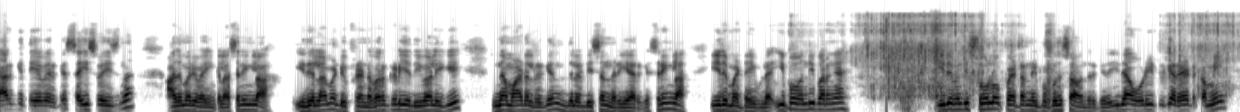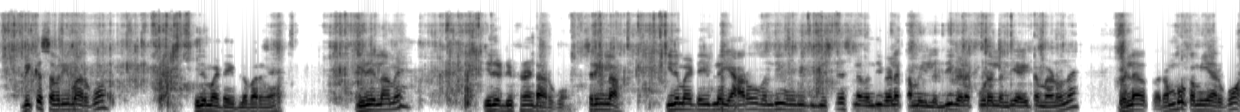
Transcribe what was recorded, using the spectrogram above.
யாருக்கு தேவை இருக்கு? சைஸ் வைஸ்னு அது மாதிரி வாங்கிக்கலாம். சரிங்களா? இது எல்லாமே டிஃப்ரெண்ட் வரக்கூடிய தீபாவளிக்கு இந்த மாடல் இருக்கு. இதுல டிசைன் நிறைய இருக்கு. சரிங்களா? இது மாதிரி டைப்ல இப்போ வந்து பாருங்க. இது வந்து சோலோ பேட்டர்ன் இப்போ புதுசா வந்திருக்கு இதா ஓடிட்டு இருக்க ரேட் கம்மி விற்க சௌரியமா இருக்கும். இது மாதிரி டைப்ல பாருங்க. இது எல்லாமே இது டிஃப்ரெண்ட்டாக இருக்கும். சரிங்களா? இது மாதிரி டைப்ல யாரோ வந்து உங்களுக்கு பிஸ்னஸில் வந்து விலை கம்மியிலேருந்து விலை கூடலேருந்து ஐட்டம் வேணும்னு விலை ரொம்ப கம்மியாக இருக்கும்.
